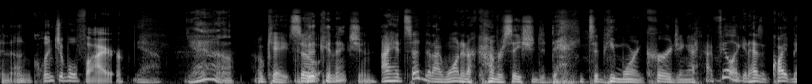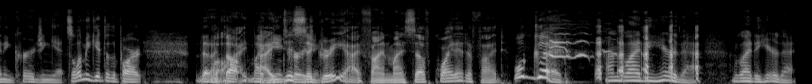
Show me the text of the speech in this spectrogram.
in a, an unquenchable fire. Yeah. Yeah. Okay. So Good connection. I had said that I wanted our conversation today to be more encouraging. I, I feel like it hasn't quite been encouraging yet. So let me get to the part that I Well, thought might I be encouraging. disagree. I find myself quite edified. Well, good. I'm glad to hear that. I'm glad to hear that.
